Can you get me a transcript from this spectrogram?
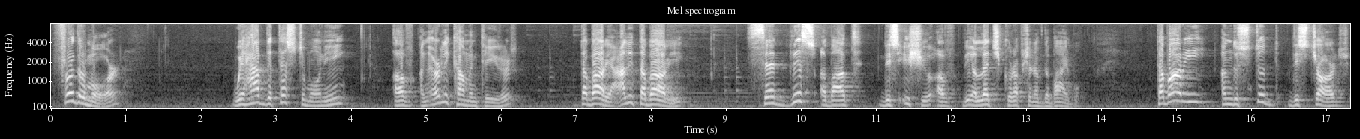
Furthermore, we have the testimony of an early commentator, Tabari, al-Tabari, said this about this issue of the alleged corruption of the Bible. Tabari understood this charge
